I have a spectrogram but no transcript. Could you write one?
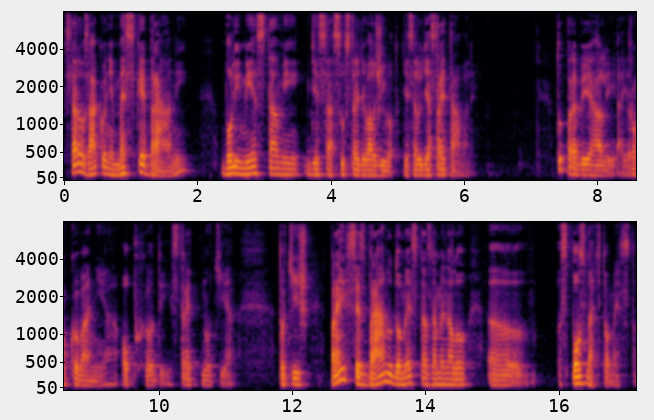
v starom zákone mestské brány boli miestami, kde sa sústredoval život, kde sa ľudia stretávali. Tu prebiehali aj rokovania, obchody, stretnutia. Totiž prejsť cez bránu do mesta znamenalo e, spoznať to mesto,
